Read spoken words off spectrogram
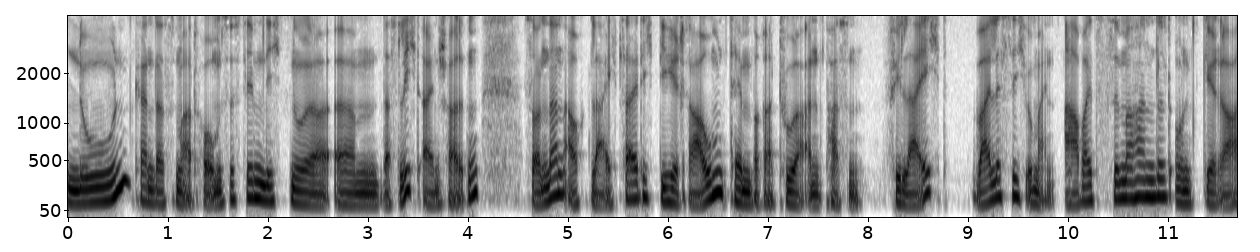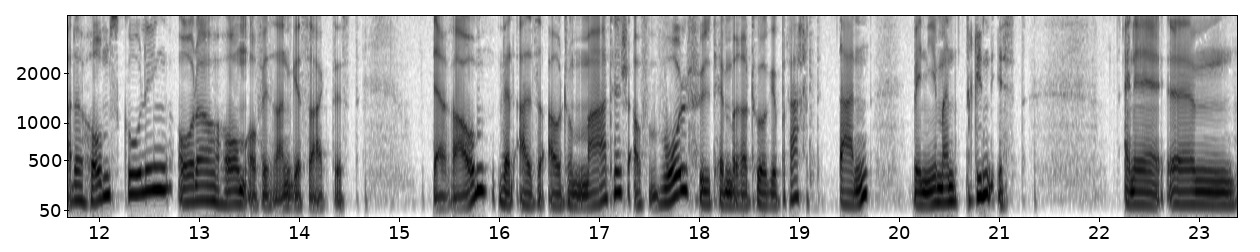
nun kann das Smart Home System nicht nur ähm, das Licht einschalten, sondern auch gleichzeitig die Raumtemperatur anpassen. Vielleicht, weil es sich um ein Arbeitszimmer handelt und gerade Homeschooling oder Homeoffice angesagt ist. Der Raum wird also automatisch auf Wohlfühltemperatur gebracht, dann, wenn jemand drin ist. Eine ähm,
